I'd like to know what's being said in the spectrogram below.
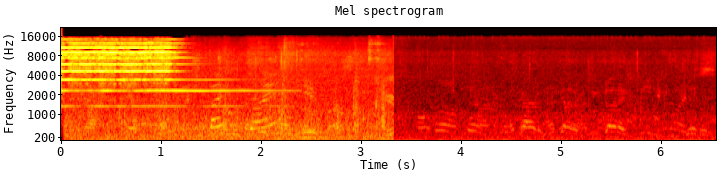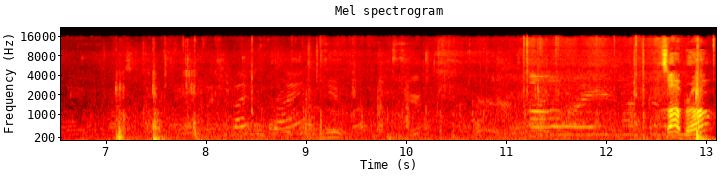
What's up, bro?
